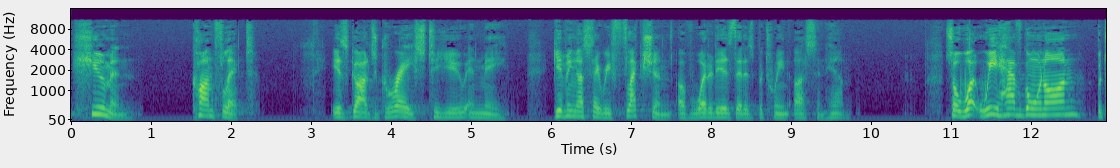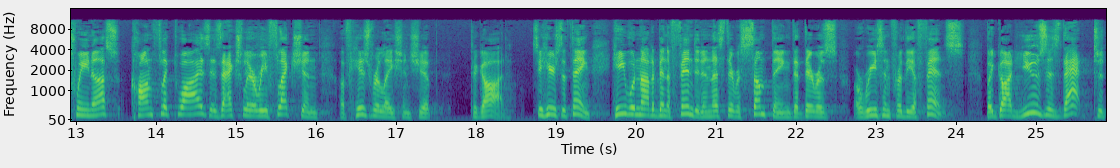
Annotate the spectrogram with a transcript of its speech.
human conflict is God's grace to you and me, giving us a reflection of what it is that is between us and Him. So, what we have going on between us, conflict wise, is actually a reflection of his relationship to God. See, here's the thing. He would not have been offended unless there was something that there was a reason for the offense. But God uses that to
